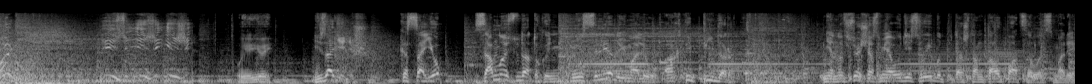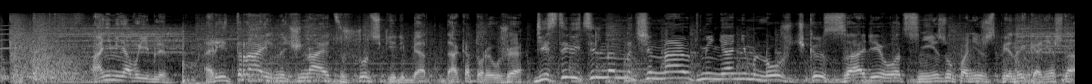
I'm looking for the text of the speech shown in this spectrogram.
ой! Изи, изи, изи! Ой-ой-ой, не заденешь. Косоеб, за мной сюда только не следуй, молю. Ах ты, пидор. Не, ну все, сейчас меня вот здесь выебут, потому что там толпа целая, смотри. Они меня выебли. Ретраи начинаются жесткие ребят, да, которые уже действительно начинают меня немножечко сзади, вот снизу, пониже спины, конечно,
